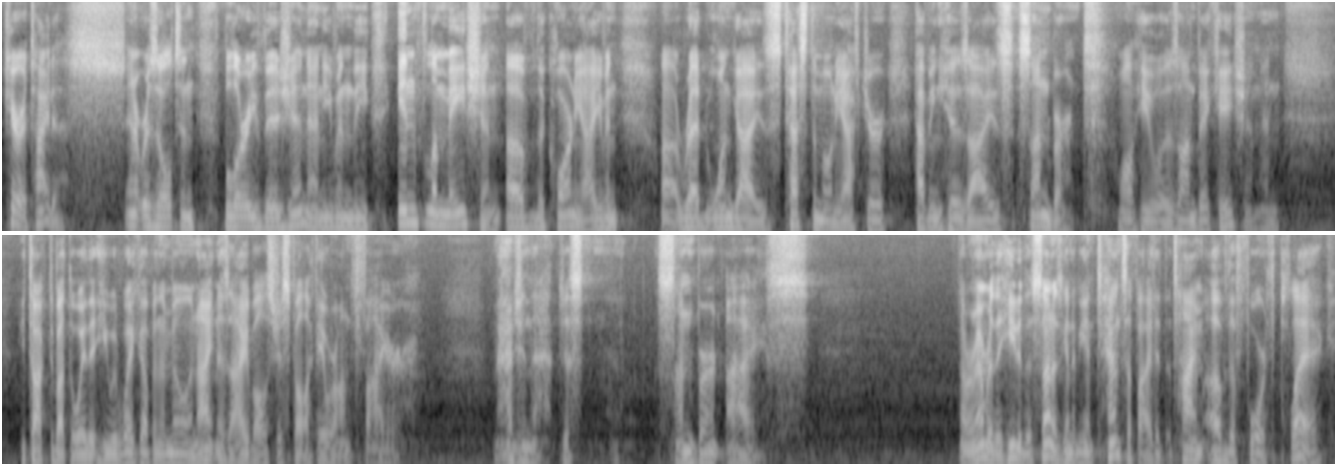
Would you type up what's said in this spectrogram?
keratitis, and it results in blurry vision and even the inflammation of the cornea. I even uh, read one guy's testimony after having his eyes sunburnt while he was on vacation. And he talked about the way that he would wake up in the middle of the night and his eyeballs just felt like they were on fire. Imagine that, just sunburnt eyes. Now remember, the heat of the sun is going to be intensified at the time of the fourth plague.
